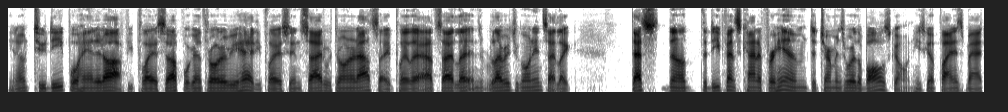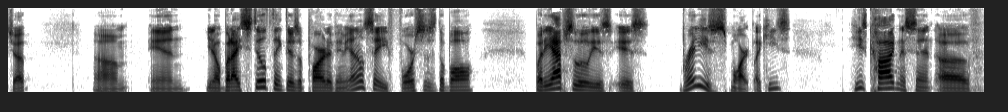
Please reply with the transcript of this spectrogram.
you know, too deep, we'll hand it off. You play us up, we're going to throw it over your head. You play us inside, we're throwing it outside. You play outside leverage, we're going inside. Like that's you know the defense kind of for him determines where the ball is going. He's going to find his matchup, um, and you know, but I still think there's a part of him. I don't say he forces the ball, but he absolutely is is Brady's smart. Like he's he's cognizant of,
